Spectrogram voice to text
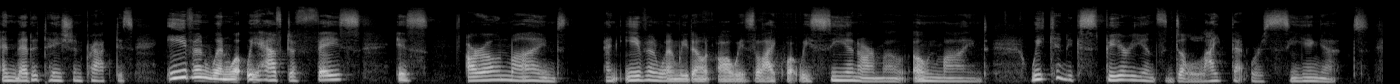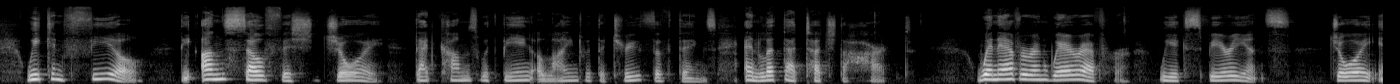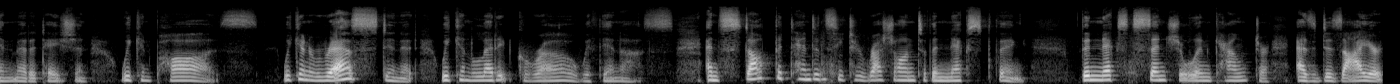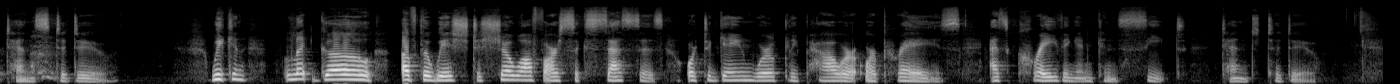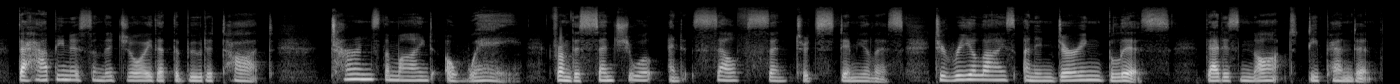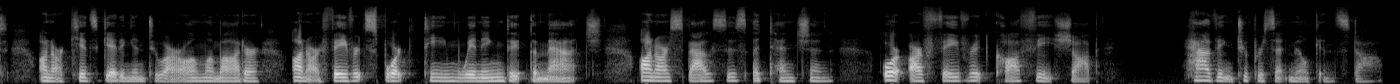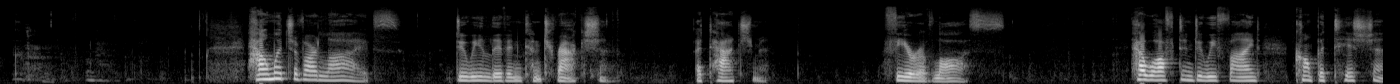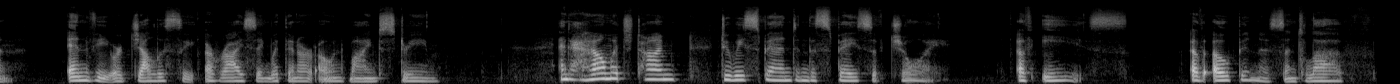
and meditation practice, even when what we have to face is our own mind, and even when we don't always like what we see in our mo- own mind, we can experience delight that we're seeing it. We can feel the unselfish joy that comes with being aligned with the truth of things and let that touch the heart. Whenever and wherever we experience joy in meditation, we can pause. We can rest in it. We can let it grow within us and stop the tendency to rush on to the next thing, the next sensual encounter, as desire tends to do. We can let go of the wish to show off our successes or to gain worldly power or praise, as craving and conceit tend to do the happiness and the joy that the Buddha taught turns the mind away from the sensual and self centered stimulus to realize an enduring bliss that is not dependent on our kids getting into our alma mater, on our favorite sport team winning the, the match, on our spouse's attention, or our favorite coffee shop having 2% milk in stock. How much of our lives do we live in contraction, attachment, fear of loss? How often do we find competition, envy, or jealousy arising within our own mind stream? And how much time do we spend in the space of joy, of ease, of openness and love?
